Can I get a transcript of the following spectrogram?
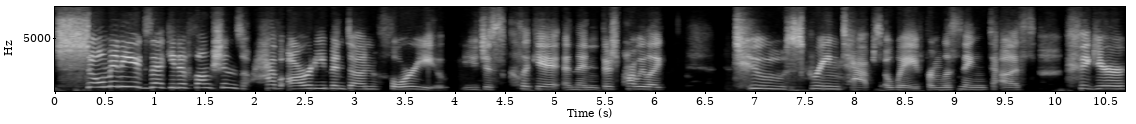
So many executive functions have already been done for you. You just click it and then there's probably like two screen taps away from listening to us figure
